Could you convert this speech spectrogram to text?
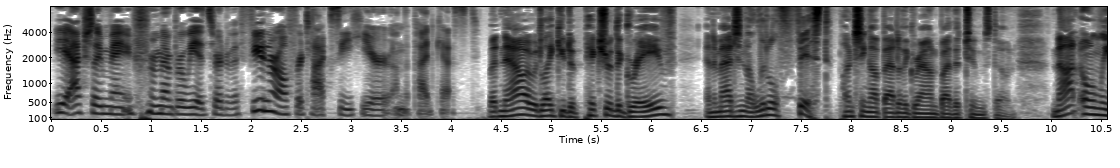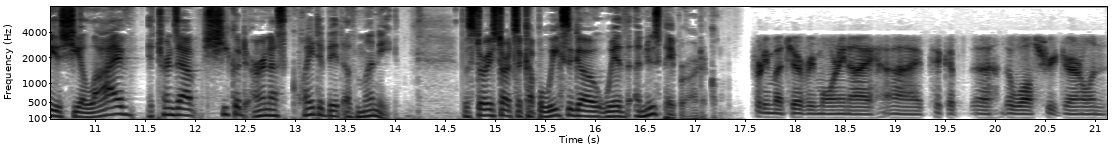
You actually may remember we had sort of a funeral for Toxie here on the podcast. But now I would like you to picture the grave and imagine a little fist punching up out of the ground by the tombstone. Not only is she alive, it turns out she could earn us quite a bit of money. The story starts a couple weeks ago with a newspaper article. Pretty much every morning, I I pick up the, the Wall Street Journal and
